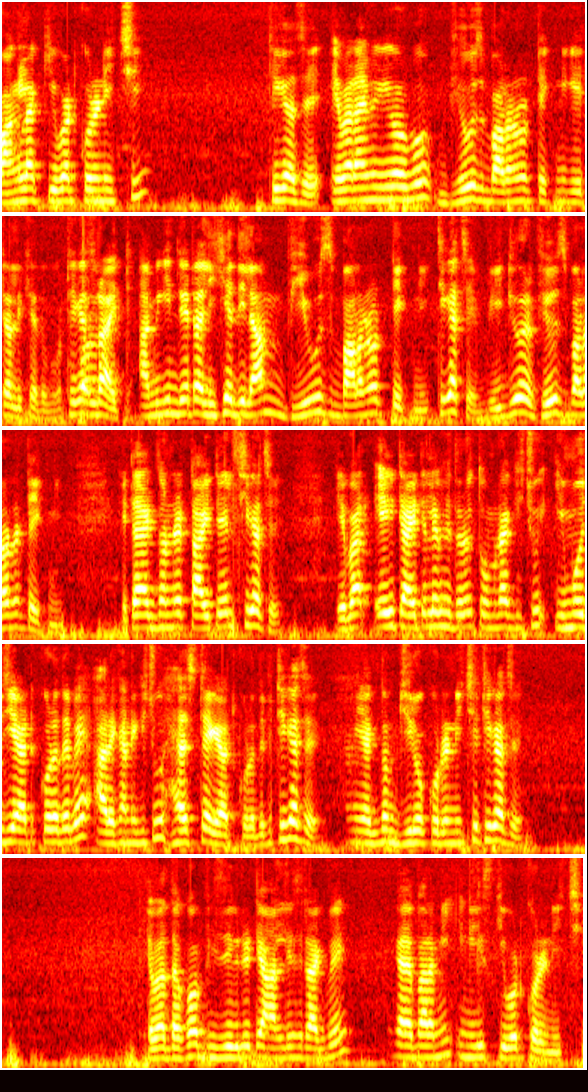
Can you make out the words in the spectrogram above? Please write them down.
বাংলা কিওয়ার্ড করে নিচ্ছি। ঠিক আছে এবার আমি কী করব? ভিউজ বাড়ানোর টেকনিক এটা লিখে দেবো ঠিক আছে? রাইট আমি কিন্তু এটা লিখে দিলাম ভিউজ বাড়ানোর টেকনিক ঠিক আছে? ভিডিওর ভিউজ বাড়ানোর টেকনিক এটা এক ধরনের টাইটেল ঠিক আছে? এবার এই টাইটেলের ভেতরে তোমরা কিছু ইমোজি অ্যাড করে দেবে আর এখানে কিছু হ্যাশট্যাগ অ্যাড করে দেবে ঠিক আছে? আমি একদম জিরো করে নিচ্ছি ঠিক আছে? এবার দেখো ভিজিবিলিটি আনলিস্ট রাখবে এবার আমি ইংলিশ কিবোর্ড করে নিচ্ছি।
